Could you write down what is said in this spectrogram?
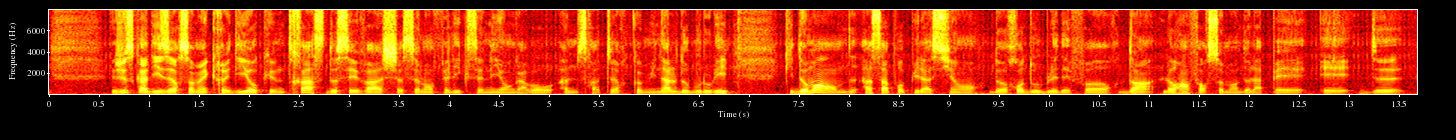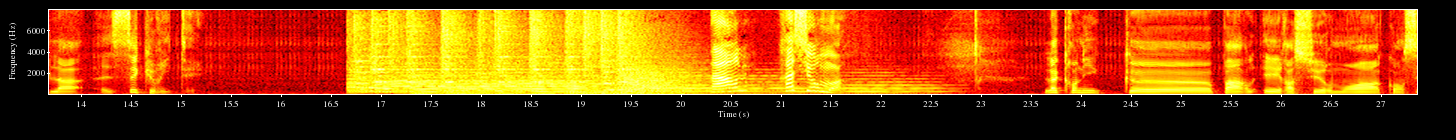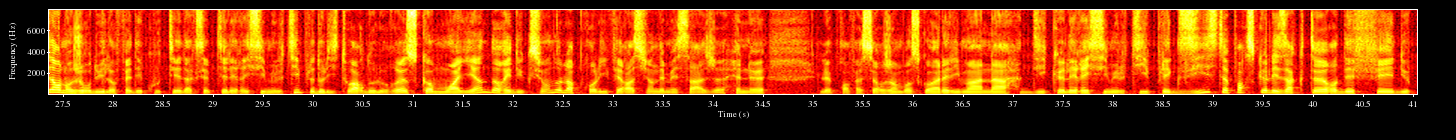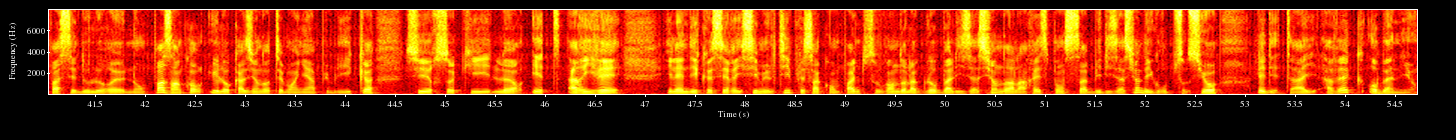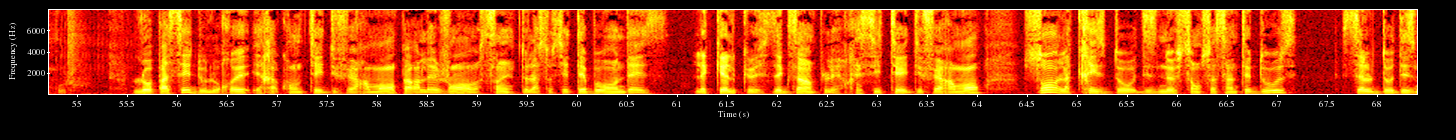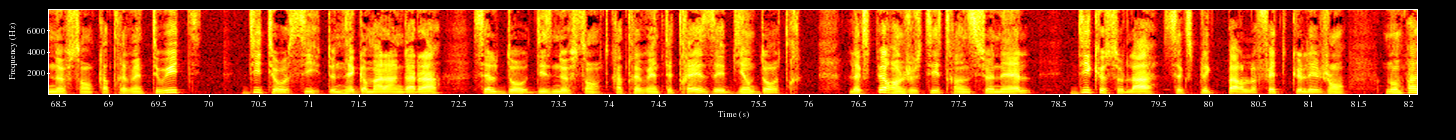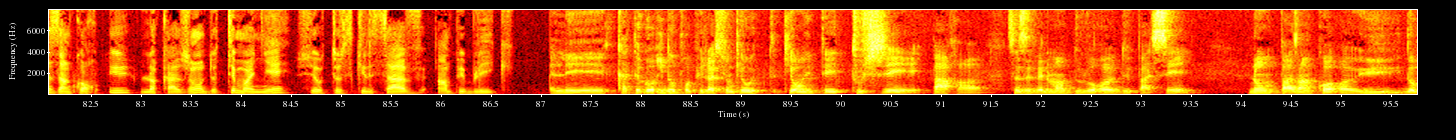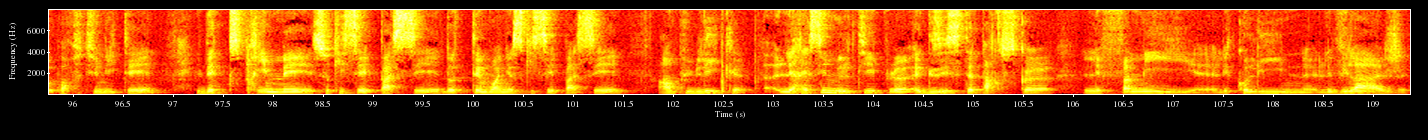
Jusqu'à 10h ce mercredi, aucune trace de ces vaches, selon Félix Nyongabo, administrateur communal de Bururi, qui demande à sa population de redoubler d'efforts dans le renforcement de la paix et de la sécurité. Parle, rassure-moi. La chronique euh, parle et rassure-moi concerne aujourd'hui le fait d'écouter et d'accepter les récits multiples de l'histoire douloureuse comme moyen de réduction de la prolifération des messages haineux. Le professeur Jean Bosco Harerimana dit que les récits multiples existent parce que les acteurs des faits du passé douloureux n'ont pas encore eu l'occasion de témoigner en public sur ce qui leur est arrivé. Il indique que ces récits multiples s'accompagnent souvent de la globalisation dans la responsabilisation des groupes sociaux. Les détails avec Oben Yongourou. Le passé douloureux est raconté différemment par les gens au sein de la société burundaise. Les quelques exemples récités différemment sont la crise de 1972, celle de 1988 dite aussi de Negamarangara, celle de 1993 et bien d'autres. L'expert en justice transitionnelle dit que cela s'explique par le fait que les gens n'ont pas encore eu l'occasion de témoigner sur tout ce qu'ils savent en public. Les catégories de population qui ont, été touchées par euh, ces événements douloureux du passé n'ont pas encore euh, eu d'opportunité d'exprimer ce qui s'est passé, de témoigner ce qui s'est passé en public. Les récits multiples existent parce que les familles, les collines, les villages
